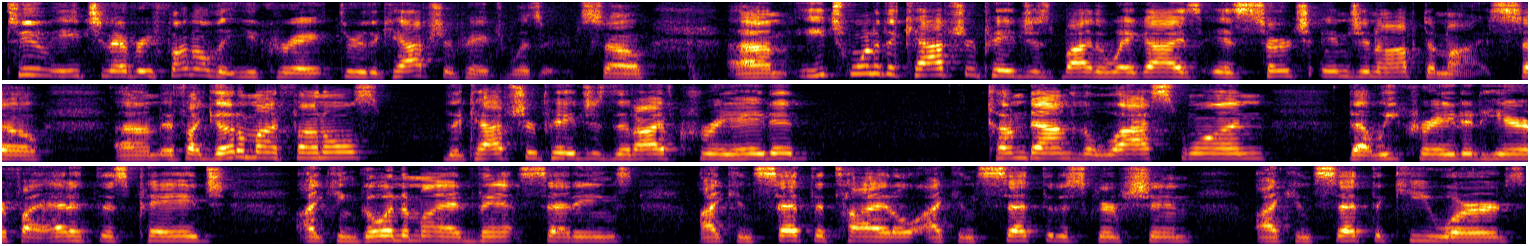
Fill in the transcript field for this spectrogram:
to each and every funnel that you create through the capture page wizard. So um, each one of the capture pages, by the way, guys, is search engine optimized. So um, if I go to my funnels, the capture pages that I've created, come down to the last one that we created here. If I edit this page, I can go into my advanced settings. I can set the title. I can set the description. I can set the keywords.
